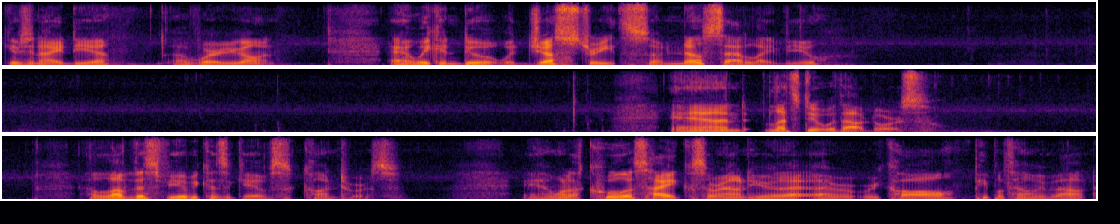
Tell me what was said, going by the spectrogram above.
Gives you an idea of where you're going. And we can do it with just streets, so no satellite view. And let's do it with outdoors. I love this view because it gives contours. And one of the coolest hikes around here that I recall people telling me about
